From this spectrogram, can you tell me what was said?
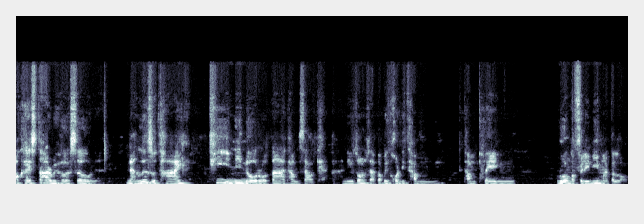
Orchestra Rehearsal เนี่ยหนังเรื่องสุดท้ายที่นิโนโรตาทำซาวด์แท็กอันนี้ต้องจากก็เป็นคนที่ทำทำเพลงร่วมกับเฟลลินี่มาตลอด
